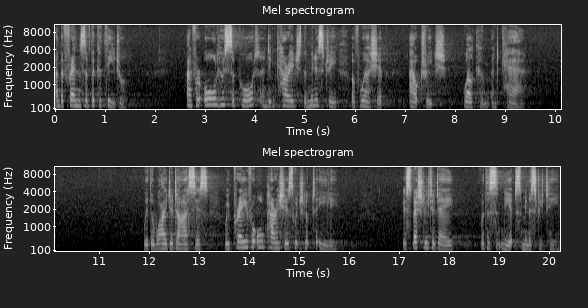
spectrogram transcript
and the Friends of the Cathedral, and for all who support and encourage the ministry of worship, outreach, welcome, and care. With the wider diocese, we pray for all parishes which look to Ely, especially today with the St. Neots ministry team.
